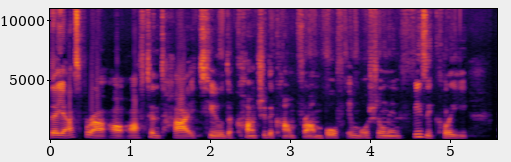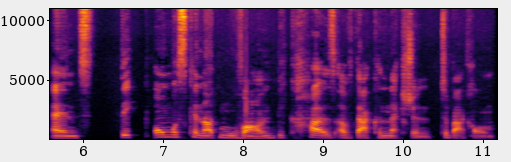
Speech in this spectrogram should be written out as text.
diaspora are often tied to the country they come from, both emotionally and physically, and they almost cannot move on because of that connection to back home.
